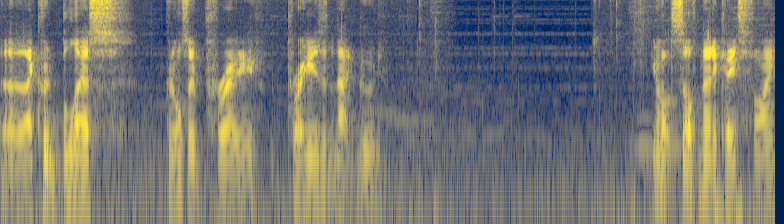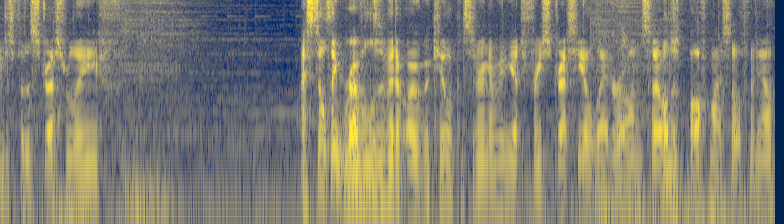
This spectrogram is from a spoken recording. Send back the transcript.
Uh, I could Bless. I could also Pray. Pray isn't that good. You know what, self-medicate's fine, just for the stress relief. I still think Revel is a bit of overkill, considering I'm going to get free stress heal later on, so I'll just buff myself for now.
